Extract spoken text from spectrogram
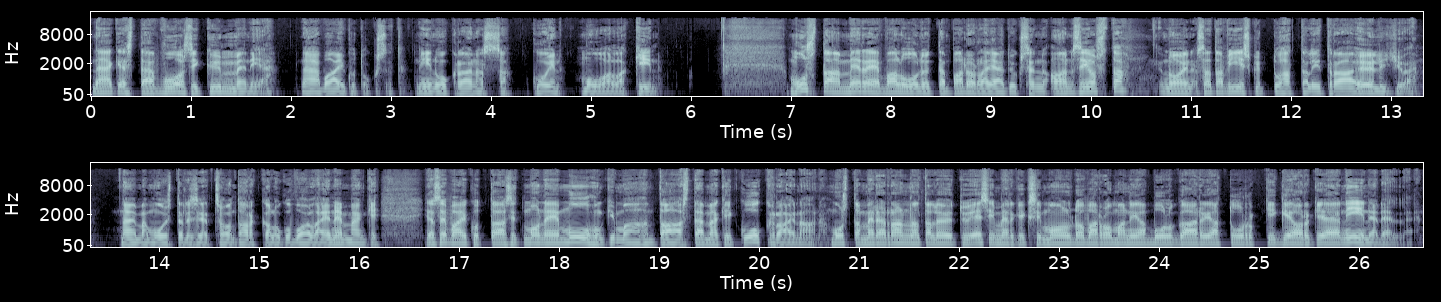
Nämä kestää vuosikymmeniä, nämä vaikutukset, niin Ukrainassa kuin muuallakin. Mustaan mereen valuu nyt tämän padoräjäytyksen ansiosta noin 150 000 litraa öljyä – näin mä muistelisin, että se on tarkka luku, voi olla enemmänkin. Ja se vaikuttaa sitten moneen muuhunkin maahan taas, tämäkin kuin Ukrainaan. Mustameren rannalta löytyy esimerkiksi Moldova, Romania, Bulgaria, Turkki, Georgia ja niin edelleen.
